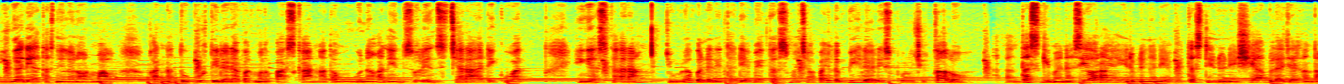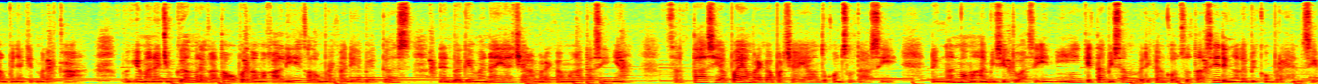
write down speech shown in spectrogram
hingga di atas nilai normal karena tubuh tidak dapat melepaskan atau menggunakan insulin secara adekuat. Hingga sekarang, jumlah penderita diabetes mencapai lebih dari 10 juta loh. Lantas gimana sih orang yang hidup dengan diabetes di Indonesia belajar tentang penyakit mereka? Bagaimana juga mereka tahu pertama kali kalau mereka diabetes dan bagaimana ya cara mereka mengatasinya? Serta siapa yang mereka percaya untuk konsultasi? Dengan memahami situasi ini, kita bisa memberikan konsultasi dengan lebih komprehensif.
